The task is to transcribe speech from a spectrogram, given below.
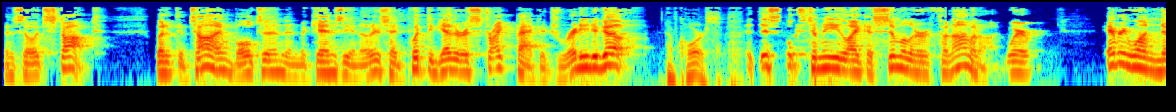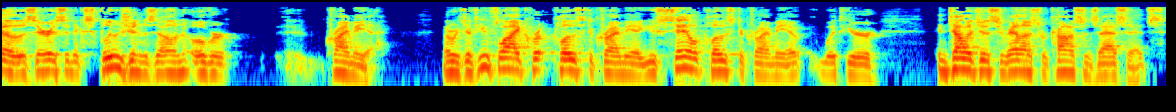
And so it stopped. But at the time, Bolton and McKenzie and others had put together a strike package ready to go. Of course. This looks to me like a similar phenomenon where everyone knows there is an exclusion zone over uh, Crimea. In other words, if you fly cr- close to Crimea, you sail close to Crimea with your intelligence, surveillance, reconnaissance assets,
